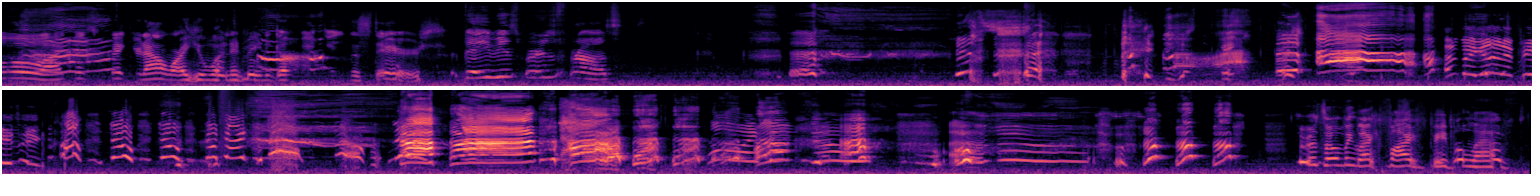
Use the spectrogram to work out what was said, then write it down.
Oh, I just figured out why you wanted me to go back down the stairs. Baby's first frost. Oh my god, I'm freezing! Oh, no, no, no, guys! No! No! Ah! Oh my god, no! Uh, there was only like five people left.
